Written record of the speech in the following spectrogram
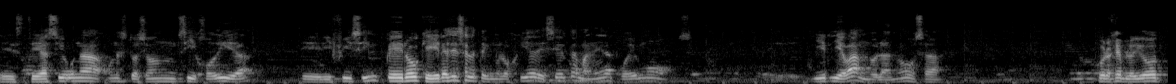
Este, ha sido una, una situación, sí, jodida, eh, difícil, pero que gracias a la tecnología de cierta manera podemos eh, ir llevándola, ¿no? O sea, por ejemplo, yo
